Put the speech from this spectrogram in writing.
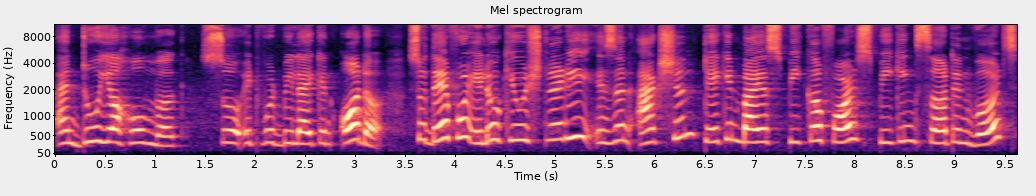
and do your homework. So, it would be like an order. So, therefore, illocutionary is an action taken by a speaker for speaking certain words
